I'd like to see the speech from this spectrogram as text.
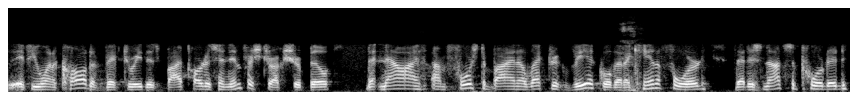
if you want to call it a victory, this bipartisan infrastructure bill. That now I, I'm forced to buy an electric vehicle that I can't afford, that is not supported,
